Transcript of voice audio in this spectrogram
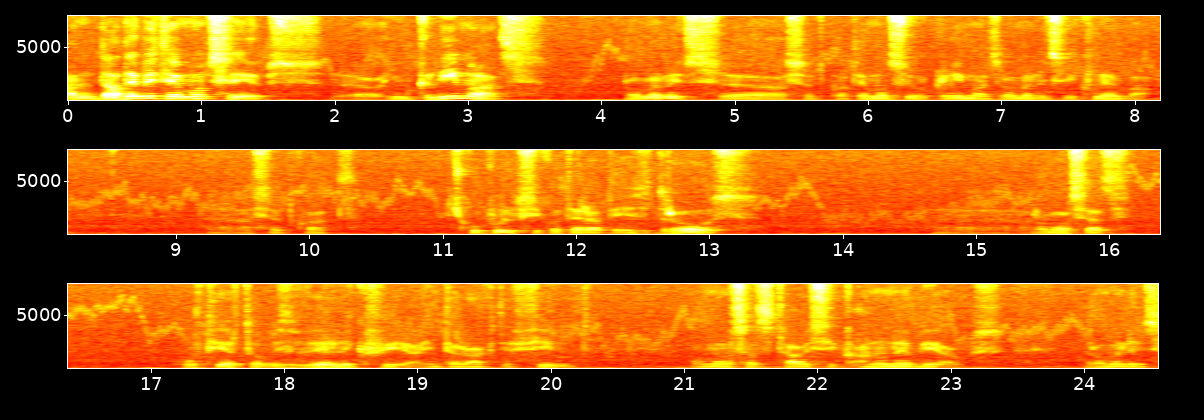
ანუ დადებით ემოციებს იმ კლიმატს რომელიც ასე ვთქვათ ემოციურ კლიმატს რომელიც იქნება ასე ვთქვათ, ჯგუფური ფსიქოთერაპიის დროს რომელსაც ურთიერთობის ველი ქვია, interactive field, რომელსაც თავისი კანონები აქვს, რომელიც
